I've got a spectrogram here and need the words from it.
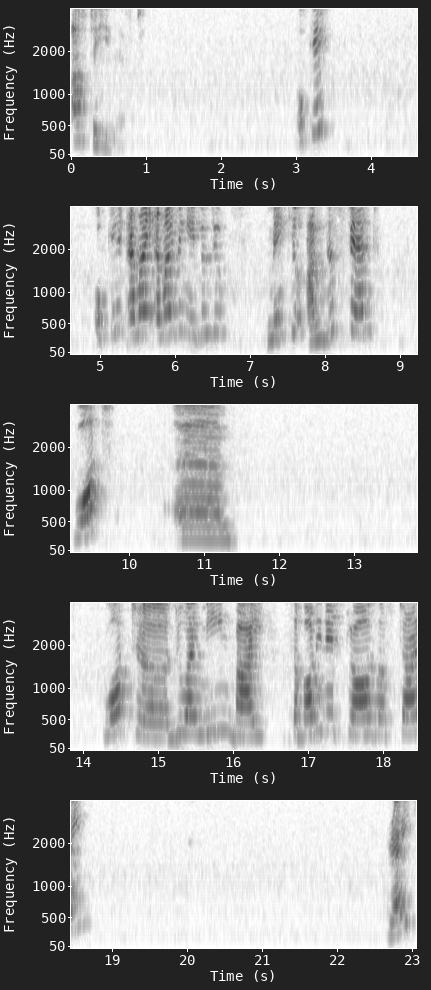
After he left. Okay? Okay, am I am I being able to make you understand what um, what uh, do I mean by subordinate clause of time? Right?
